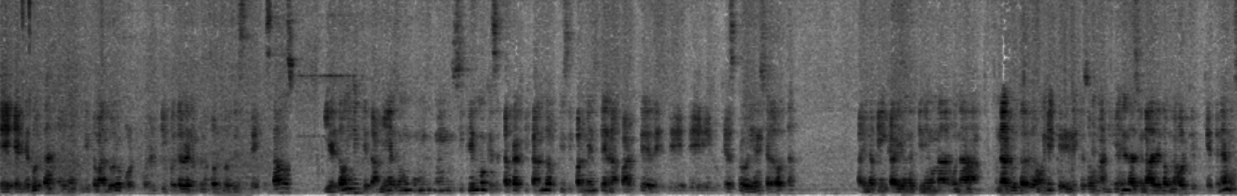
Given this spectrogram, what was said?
Eh, el de ruta, que es un poquito más duro por, por el tipo de terreno que nosotros este, estamos, y el downhill, que también es un, un, ciclismo que se está practicando principalmente en la parte de, lo que es Providencia de Dota. Hay una finca ahí donde tienen una, una, una ruta de downhill que dice que son a nivel nacional es lo mejor que, tenemos.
